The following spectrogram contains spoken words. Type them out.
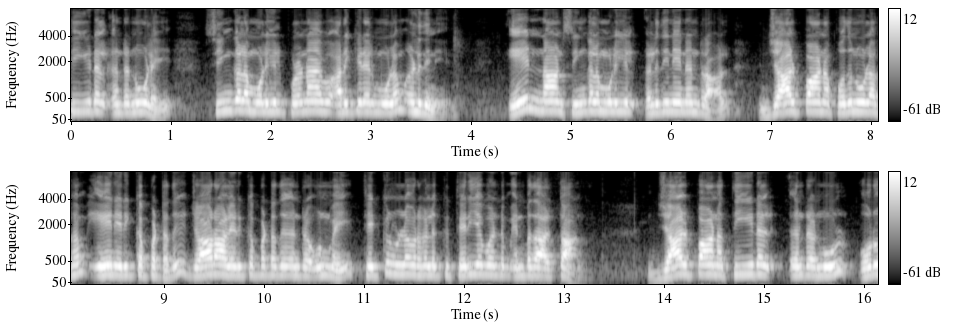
தீயிடல் என்ற நூலை சிங்கள மொழியில் புலனாய்வு அறிக்கையிடல் மூலம் எழுதினேன். ஏன் நான் சிங்கள மொழியில் எழுதினேன் என்றால் ஜாழ்ப்பாண பொது நூலகம் ஏன் எரிக்கப்பட்டது ஜாரால் எரிக்கப்பட்டது என்ற உண்மை தெற்கில் உள்ளவர்களுக்கு தெரிய வேண்டும் என்பதால் தான். ஜாழ்ப்பாண தீயிடல் என்ற நூல் ஒரு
